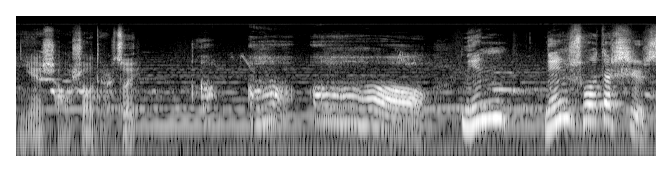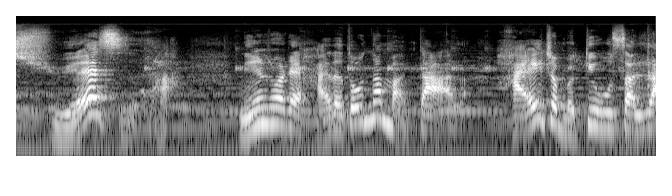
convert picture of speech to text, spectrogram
你也少受点罪。您您说的是学子啊？您说这孩子都那么大了，还这么丢三落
